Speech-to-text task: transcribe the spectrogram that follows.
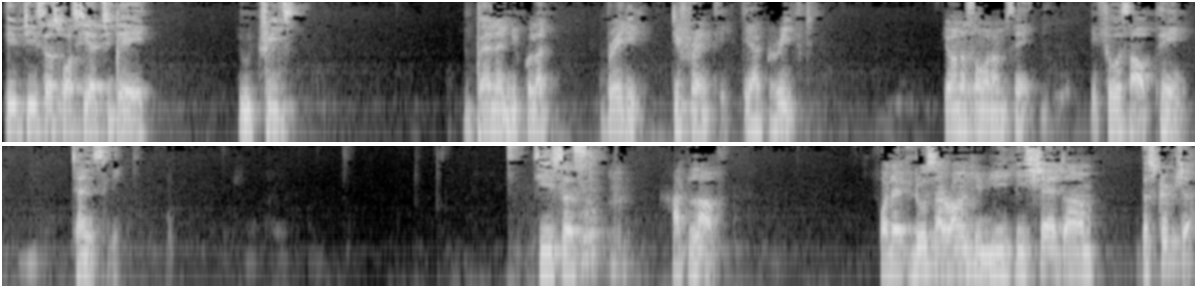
If Jesus was here today, he would treat Ben and Nicola Brady differently. They are bereaved. Do you understand what I'm saying? He feels our pain tensely. Jesus had love. For the, those around him, he, he shared um, the scripture.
